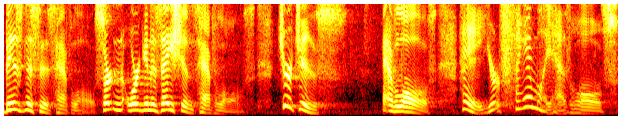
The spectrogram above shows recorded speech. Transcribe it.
Businesses have laws. Certain organizations have laws. Churches have laws. Hey, your family has laws.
